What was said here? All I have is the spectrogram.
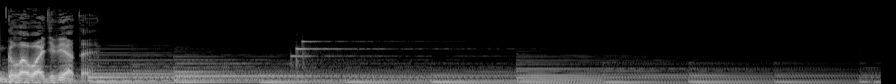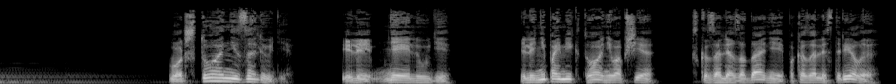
Глава девятая Вот что они за люди? Или не люди? Или не пойми, кто они вообще? Сказали о задании, показали стрелы,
